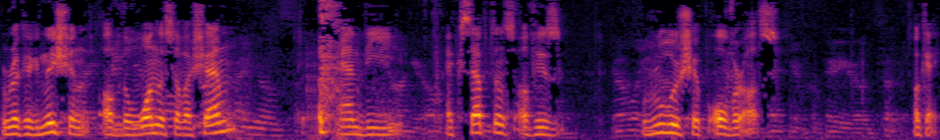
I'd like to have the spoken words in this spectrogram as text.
recognition of the oneness of Hashem and the acceptance of His rulership over us. Okay,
